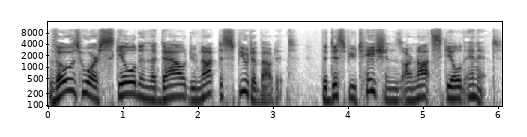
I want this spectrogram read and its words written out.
Those who are skilled in the Tao do not dispute about it; the disputations are not skilled in it.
